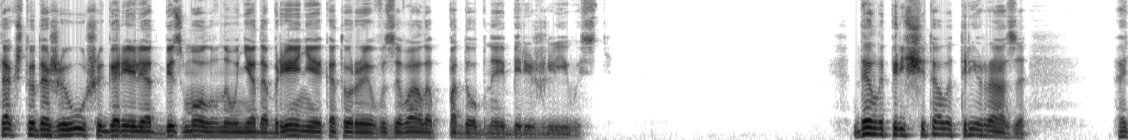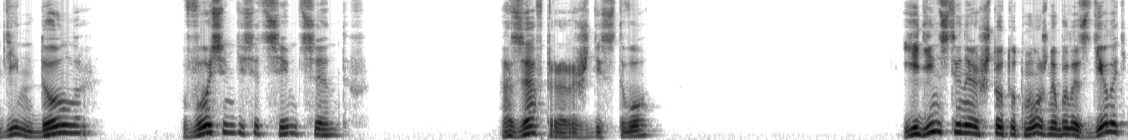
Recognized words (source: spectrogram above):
так что даже уши горели от безмолвного неодобрения, которое вызывала подобная бережливость. Делла пересчитала три раза. Один доллар восемьдесят семь центов. А завтра Рождество. Единственное, что тут можно было сделать,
